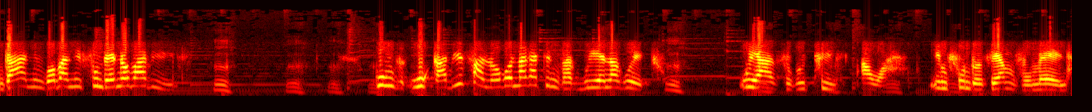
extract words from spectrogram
Ngani ngoba nifunde nobabili? Kung- kugabisa loko nakathi ngizakubuyela kwethu. Uyazi ukuthi awa imfundo ziyamvumela.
